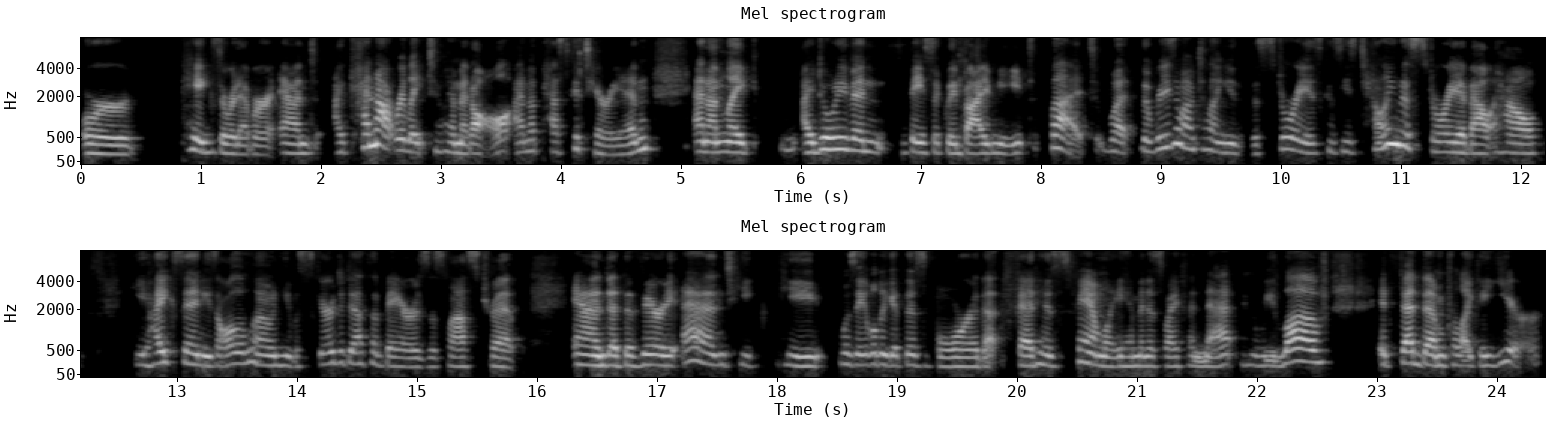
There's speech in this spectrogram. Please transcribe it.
or pigs or whatever and i cannot relate to him at all. I'm a pescatarian and i'm like i don't even basically buy meat but what the reason why i'm telling you this story is because he's telling this story about how he hikes in he's all alone he was scared to death of bears this last trip and at the very end he he was able to get this boar that fed his family him and his wife annette who we love. It fed them for like a year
